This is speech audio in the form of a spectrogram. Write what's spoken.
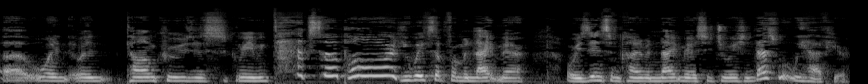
Uh, when when Tom Cruise is screaming tech support, he wakes up from a nightmare, or he's in some kind of a nightmare situation. That's what we have here.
